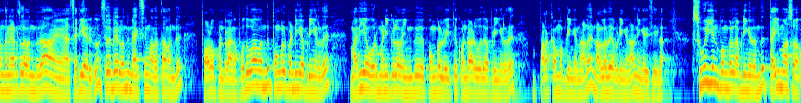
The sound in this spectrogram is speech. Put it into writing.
அந்த நேரத்தில் வந்து தான் சரியாக இருக்கும். சில பேர் வந்து மேக்ஸிமம் அதை தான் வந்து ஃபாலோ பண்ணுறாங்க பொதுவாக வந்து பொங்கல் பண்டிகை அப்படிங்கிறது மதியம் ஒரு மணிக்குள்ளே வந்து பொங்கல் வைத்து கொண்டாடுவது அப்படிங்கிறது பழக்கம் அப்படிங்கிறனால நல்லது அப்படிங்கிறனால நீங்கள் இதை செய்யலாம். சூரியன் பொங்கல் அப்படிங்கிறது வந்து தை மாதம்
